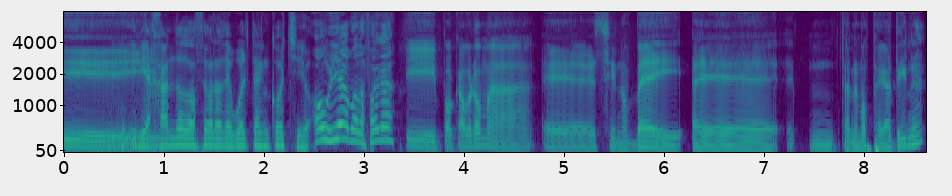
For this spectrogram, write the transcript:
Y, Y viajando 12 horas de vuelta en coche. Oh, yeah, motherfucker. Y poca broma, eh, si nos veis, eh, mm, tenemos pegatinas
